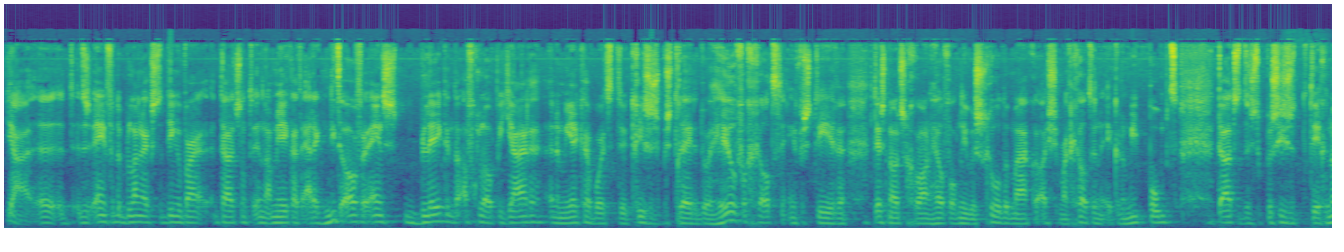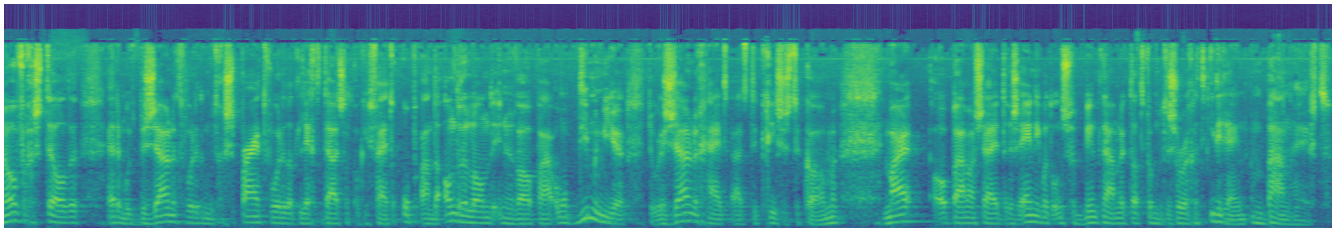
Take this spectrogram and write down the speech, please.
Ja, uh, het is een van de belangrijkste dingen waar Duitsland en Amerika het eigenlijk niet over eens bleken de afgelopen jaren. In Amerika wordt de crisis bestreden door heel veel geld te investeren. Desnoods gewoon heel veel nieuwe schulden maken als je maar geld in de economie pompt. Duitsland is precies het tegenovergestelde. Er moet bezuinigd worden, er moet gespaard worden. Dat legt Duitsland ook in feite op aan de andere landen in Europa... om op die manier door zuinigheid uit de crisis te komen. Maar Obama zei, er is één ding wat ons verbindt... namelijk dat we moeten zorgen dat iedereen een baan heeft.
